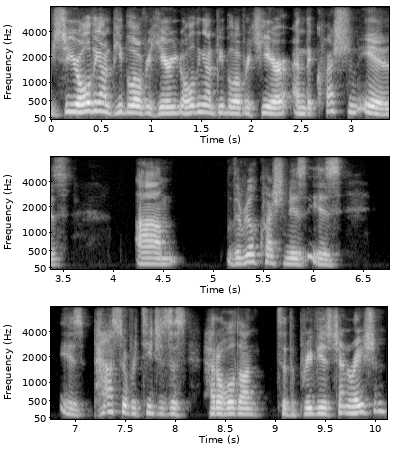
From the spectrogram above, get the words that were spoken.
so you're holding on people over here, you're holding on people over here. And the question is, um, the real question is, is, is Passover teaches us how to hold on to the previous generation,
